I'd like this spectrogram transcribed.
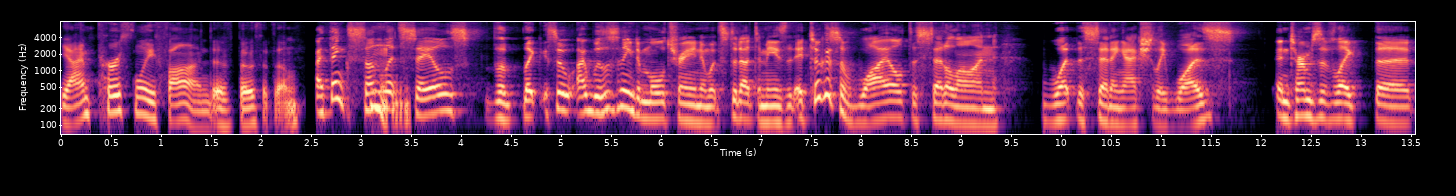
Yeah, I'm personally fond of both of them. I think Sunlit Sails, the like so I was listening to Mole Train and what stood out to me is that it took us a while to settle on what the setting actually was in terms of like the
